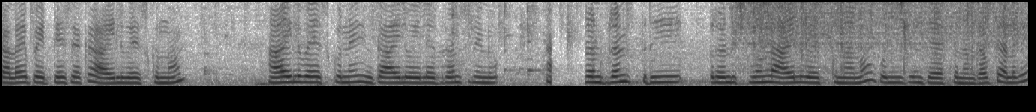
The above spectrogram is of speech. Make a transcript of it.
కళాయి పెట్టేశాక ఆయిల్ వేసుకుందాం. ఆయిల్ వేసుకుని ఇంకా ఆయిల్ వేయలేదు ఫ్రెండ్స్. నేను రెండు ఫ్రెండ్స్ త్రీ రెండు స్పూన్ల ఆయిల్ వేసుకున్నాను. కొంచెం చేస్తున్నాను కాబట్టి అలాగే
